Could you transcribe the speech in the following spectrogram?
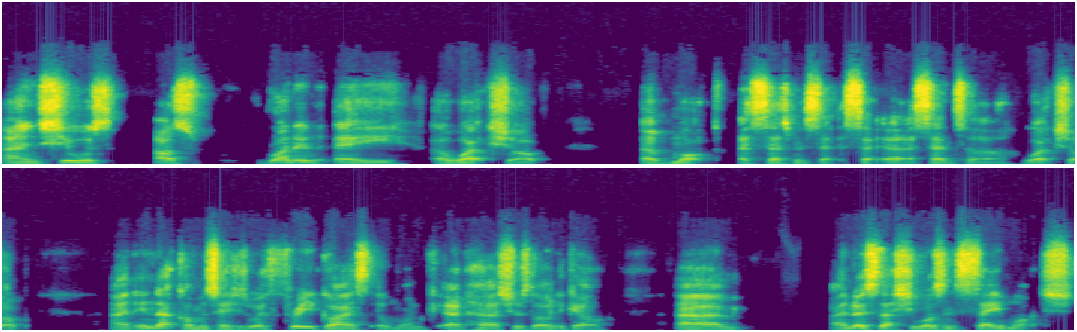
and she was I was running a a workshop, a mock assessment set, uh, center workshop, and in that conversation there were three guys and one and her. She was the only girl. Um, I noticed that she wasn't saying much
